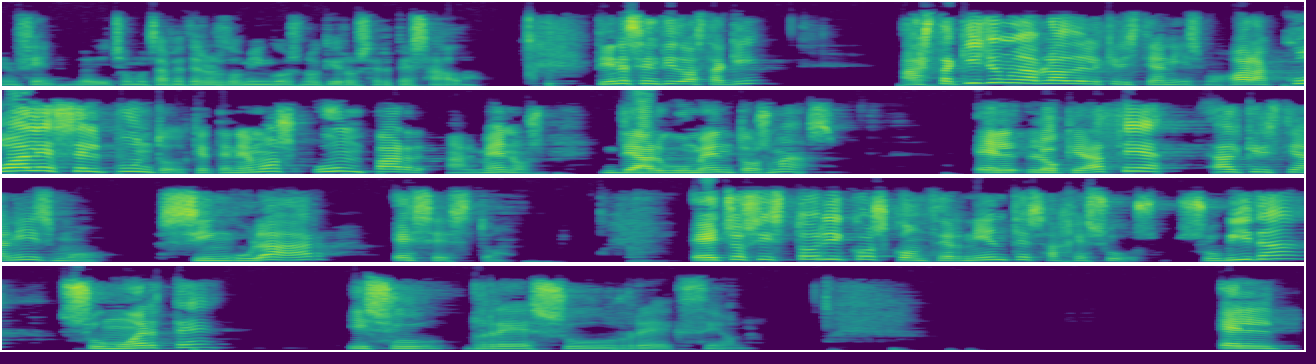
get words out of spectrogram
en fin, lo he dicho muchas veces los domingos, no quiero ser pesado. ¿Tiene sentido hasta aquí? Hasta aquí yo no he hablado del cristianismo. Ahora, ¿cuál es el punto? Que tenemos un par, al menos, de argumentos más. El- lo que hace al cristianismo singular es esto. Hechos históricos concernientes a Jesús, su vida, su muerte y su resurrección. El,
